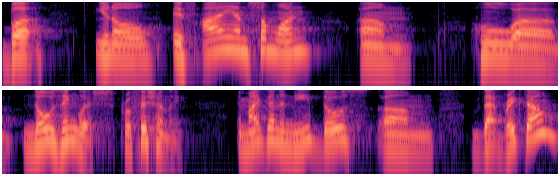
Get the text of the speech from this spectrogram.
But, you know, if I am someone um, who uh, knows English proficiently, am I going to need those, um, that breakdown?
